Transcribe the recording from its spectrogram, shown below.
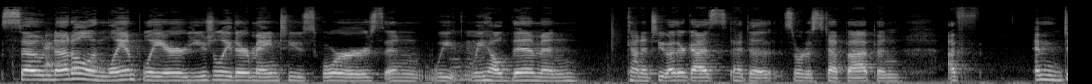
So Nuttall and Lampley are usually their main two scorers, and we Mm-hmm. we held them, and kind of two other guys had to sort of step up, and I. And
